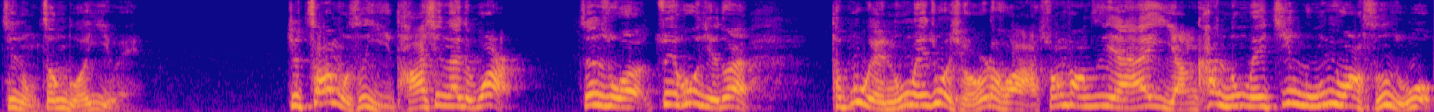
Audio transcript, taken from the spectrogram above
这种争夺意味。就詹姆斯以他现在的腕儿，真说最后阶段他不给浓眉做球的话，双方之间哎，眼看浓眉进攻欲望十足，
